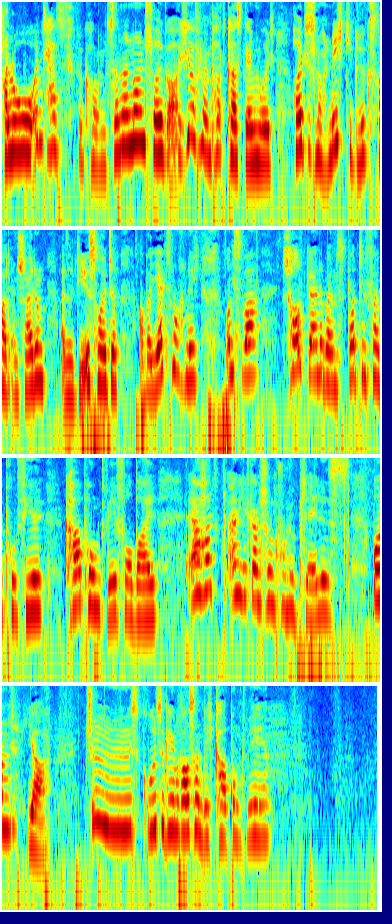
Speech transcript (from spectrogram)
Hallo und herzlich willkommen zu einer neuen Folge hier auf meinem Podcast Game World. Heute ist noch nicht die Glücksradentscheidung, also die ist heute, aber jetzt noch nicht. Und zwar schaut gerne beim Spotify-Profil k.w vorbei. Er hat eigentlich ganz schön coole Playlists. Und ja, tschüss, Grüße gehen raus an dich k.w.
